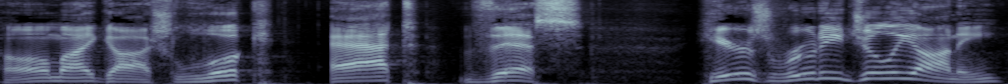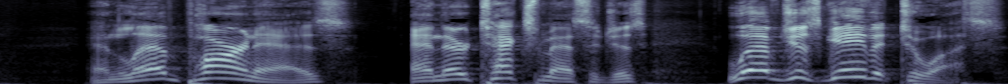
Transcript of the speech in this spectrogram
"Oh my gosh, look at this. Here's Rudy Giuliani and Lev Parnas and their text messages. Lev just gave it to us."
